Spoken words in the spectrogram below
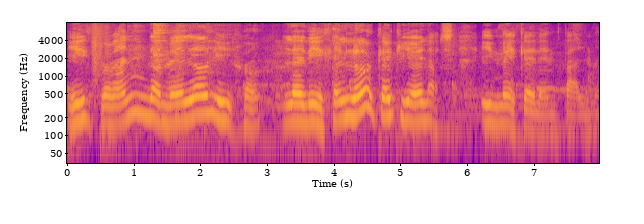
Y cuando me lo dijo, le dije lo que quieras y me quedé en Palma.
